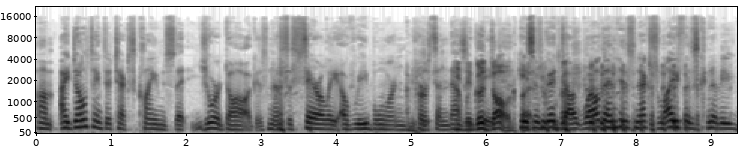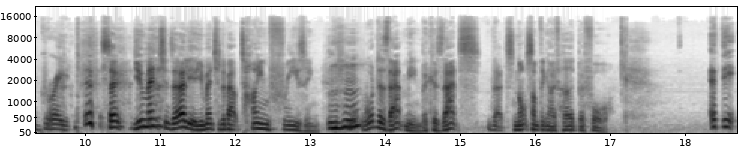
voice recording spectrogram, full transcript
Um, I don't think the text claims that your dog is necessarily a reborn I mean, he- person. that he's a good be- dog, He's a good dog. Well, then his next life is going to be great. So you mentioned earlier, you mentioned about time freezing. Wh- What does that mean? Because that's that's not something I've heard before. At the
